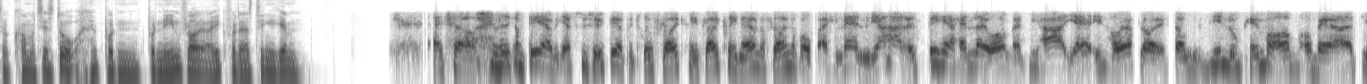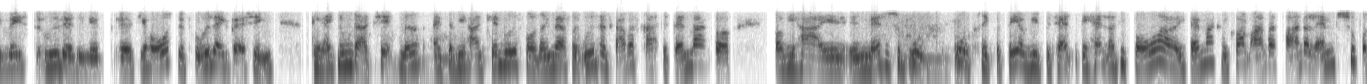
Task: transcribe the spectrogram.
der kommer til at stå på den, på den ene fløj og ikke få deres ting igennem? Altså, jeg ved ikke om det er, jeg synes ikke, det er at bedrive fløjkrig. Fløjkrigen er jo, når fløjene råber af hinanden. Jeg har, det her handler jo om, at vi har, ja, en højrefløj, som lige nu kæmper om at være de mest udlændinge, øh, de hårdeste på udlændingebashing. Det er der ikke nogen, der er tjent med. Altså, vi har en kæmpe udfordring med at få udenlandsk arbejdskraft i Danmark, og og vi har en, en masse symbolkrig på det, og vi behandler de borgere i Danmark, som kommer andre fra andre lande, super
